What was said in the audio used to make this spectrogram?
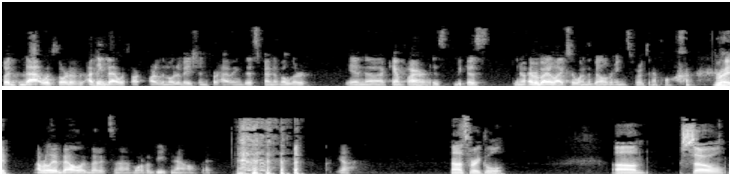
But that was sort of, I think that was part of the motivation for having this kind of alert in, uh, Campfire is because, you know, everybody likes it when the bell rings, for example. Right. Not really a bell, but it's, uh, more of a beep now, but yeah. No, that's very cool. Um, so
